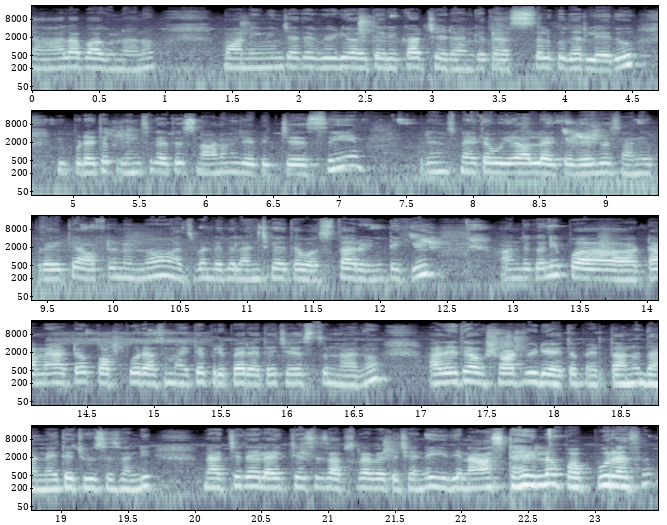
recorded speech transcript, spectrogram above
చాలా బాగున్నాను. మార్నింగ్ నుంచి అయితే వీడియో అయితే రికార్డ్ చేయడానికి అయితే అస్సలు కుదరలేదు. ఇప్పుడైతే ప్రిన్స్కి అయితే స్నానం చేపించేసి ప్రిన్స్ని అయితే ఉయ్యాల్లో అయితే వేసేసాను. ఇప్పుడైతే ఆఫ్టర్నూన్ హస్బెండ్ అయితే లంచ్కి అయితే వస్తారు ఇంటికి. అందుకని టమాటో పప్పు రసం అయితే ప్రిపేర్ అయితే చేస్తున్నాను. అదైతే ఒక షార్ట్ వీడియో అయితే పెడతాను. దాన్ని అయితే చూసేసండి. నచ్చితే లైక్ చేసి సబ్స్క్రైబ్ అయితే చేయండి. ఇది నా స్టైల్లో పప్పు రసం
